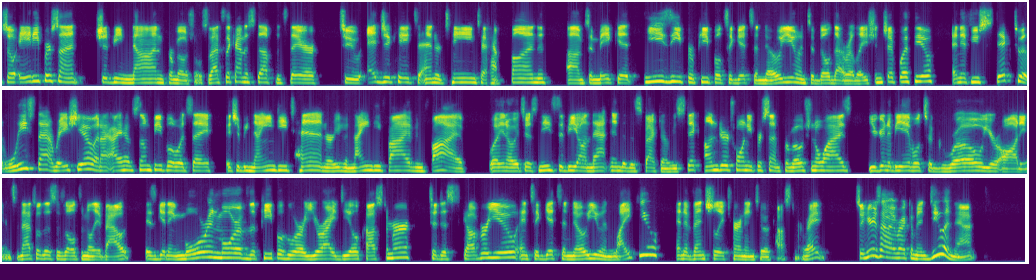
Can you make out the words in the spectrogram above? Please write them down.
So 80% should be non promotional. So that's the kind of stuff that's there to educate, to entertain, to have fun, um, to make it easy for people to get to know you and to build that relationship with you. And if you stick to at least that ratio, and I, I have some people would say it should be 90 10 or even 95 and 5. Well, you know, it just needs to be on that end of the spectrum. If you stick under 20% promotional wise, you're going to be able to grow your audience. And that's what this is ultimately about is getting more and more of the people who are your ideal customer to discover you and to get to know you and like you and eventually turn into a customer, right? So here's how I recommend doing that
